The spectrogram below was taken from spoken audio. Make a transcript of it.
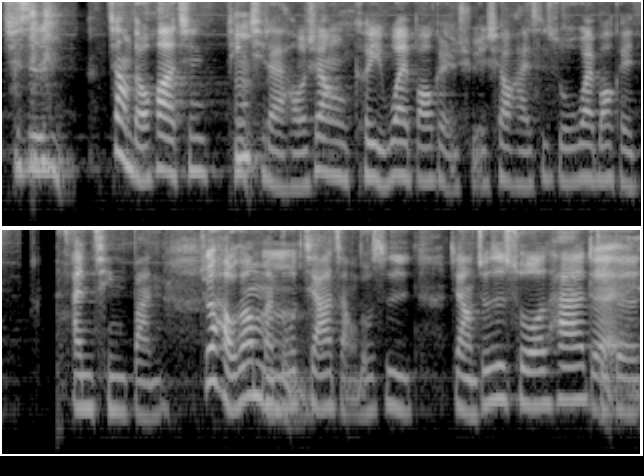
其实 这样的话，听听起来好像可以外包给学校，还是说外包给安亲班？就好像蛮多家长都是这样，就是说他觉得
